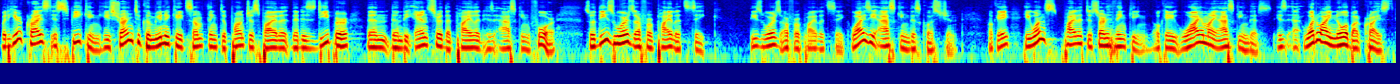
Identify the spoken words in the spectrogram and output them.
But here Christ is speaking. He's trying to communicate something to Pontius Pilate that is deeper than, than the answer that Pilate is asking for. So these words are for Pilate's sake. These words are for Pilate's sake. Why is he asking this question? Okay, he wants Pilate to start thinking, okay, why am I asking this? Is uh, what do I know about Christ?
